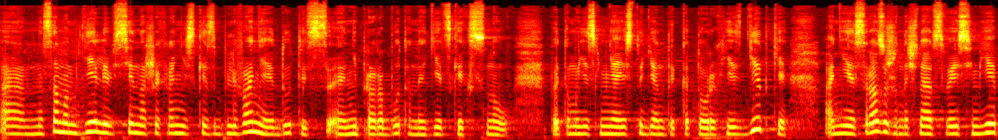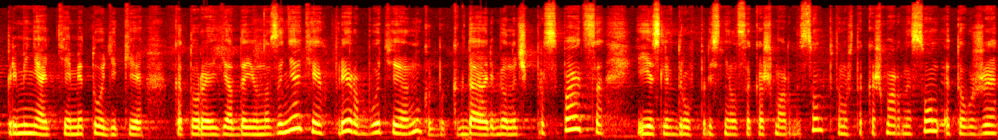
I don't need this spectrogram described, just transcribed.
Э, На самом деле все наши хронические заболевания идут из э, непроработанных детских снов. Поэтому если у меня есть студенты, у которых есть детки, они сразу же начинают в своей семье применять те методики, которые я даю на занятиях при работе, ну, как бы, когда ребеночек просыпается, и если вдруг приснился кошмарный сон, потому что кошмарный сон – это уже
